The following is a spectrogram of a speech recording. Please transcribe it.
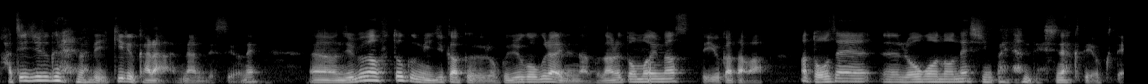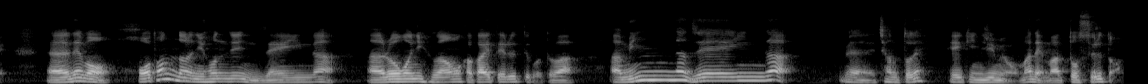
80ぐらいまで生きるからなんですよね。自分は太く短く65ぐらいで亡くなると思いますっていう方は、まあ、当然老後のね心配なんてしなくてよくて。でもほとんどの日本人全員が老後に不安を抱えているってことはみんな全員がちゃんとね平均寿命まで全うすると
